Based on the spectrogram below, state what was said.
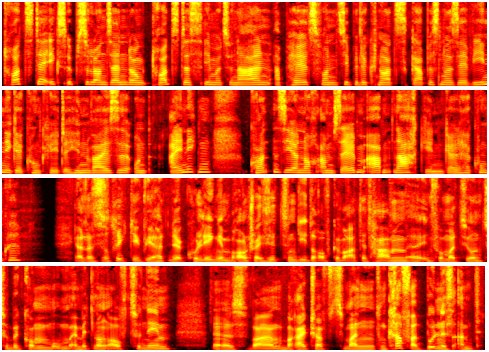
trotz der XY-Sendung, trotz des emotionalen Appells von Sibylle Knotz gab es nur sehr wenige konkrete Hinweise und einigen konnten Sie ja noch am selben Abend nachgehen, gell, Herr Kunkel? Ja, das ist richtig. Wir hatten ja Kollegen in Braunschweig sitzen, die darauf gewartet haben, äh, Informationen zu bekommen, um Ermittlungen aufzunehmen. Äh, es war ein Bereitschaftsmann zum Kraftfahrtbundesamt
